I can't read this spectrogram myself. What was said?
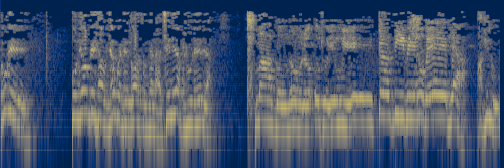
ဟုတ်ကဲ့ကိုညောကိစ္စကိုရက်ွက်ထဲသွားဆုံနေတာအချိန်ကြီးကဘယ်လိုလဲဗျမှားကုန်တော့မလို့အုတ်ချိုရင်းမှုရေကံတီပင်လို့ပဲဗျဘာဖြစ်လို့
